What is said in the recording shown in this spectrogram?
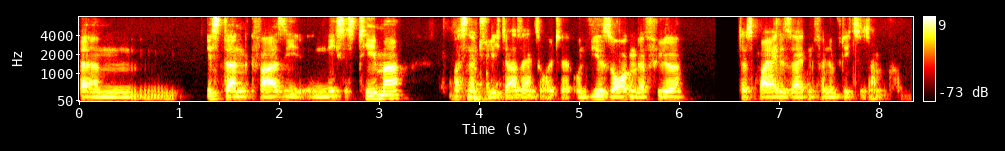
ähm, ist dann quasi ein nächstes Thema, was natürlich da sein sollte. Und wir sorgen dafür, dass beide Seiten vernünftig zusammenkommen.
